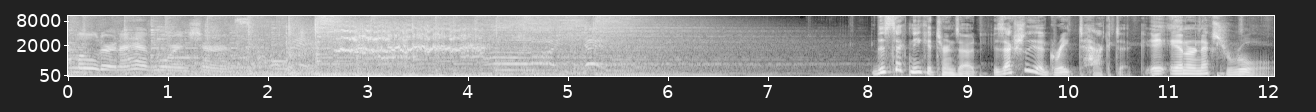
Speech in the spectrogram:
I'm older and I have more insurance. This technique, it turns out, is actually a great tactic and our next rule.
